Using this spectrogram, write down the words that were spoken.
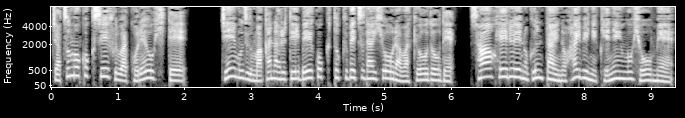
チャツモ国政府はこれを否定。ジェームズ・マカナルティ米国特別代表らは共同で、サーヘルへの軍隊の配備に懸念を表明。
